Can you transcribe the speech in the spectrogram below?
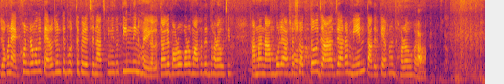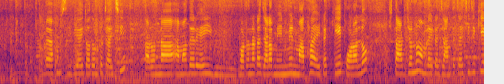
যখন এক ঘণ্টার মধ্যে তেরো জনকে ধরতে পেরেছেন, আজকে নিয়ে তো তিন দিন হয়ে গেল। তাহলে বড় বড় মাথাদের ধরা উচিত। আমরা নাম বলে আসা সত্ত্বেও যারা যারা মেন তাদেরকে এখনও ধরাও হয় আমরা এখন সিবিআই তদন্ত চাইছি। কারণ না আমাদের এই ঘটনাটা যারা মেন মেন মাথা এটা কে করালো তার জন্য আমরা এটা জানতে চাইছি যে কে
